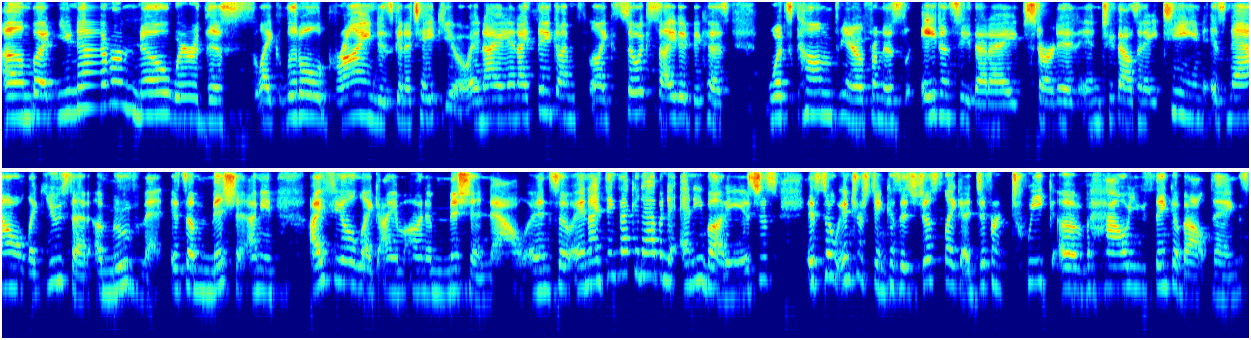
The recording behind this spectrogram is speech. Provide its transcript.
um, but you never know where this like little grind is going to take you. And i and i think i'm like so excited because what's come you know from this agency that i started in 2018 is now like you said a movement. It's a mission. I mean i feel like i am on a mission now. And so and i think that can happen to anybody. It's just it's so interesting because it's just like a different tweak of how you think about things.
